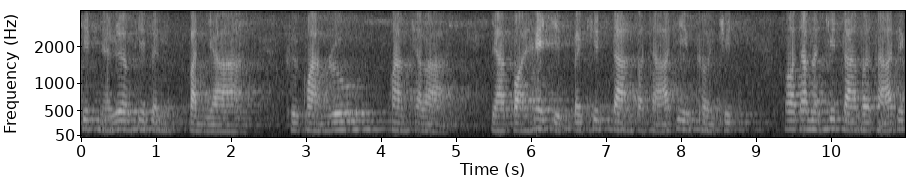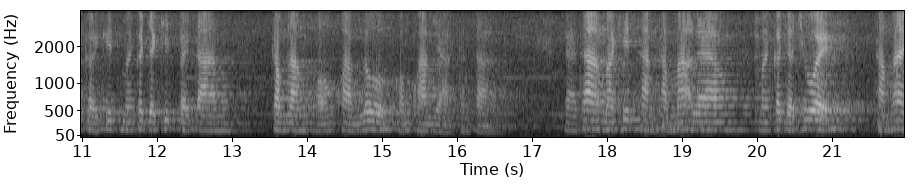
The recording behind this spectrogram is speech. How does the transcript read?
คิดในเรื่องที่เป็นปัญญา คือความรู้ความฉลาด อย่าปล่อยให้จิตไปคิดตามภาษาที่เคยคิด เพราะถ้ามันคิดตามภาษาที่เคยคิด มันก็จะคิดไปตามกำลังของความโลภของความอยากต่างๆ แต่ถ้ามาคิดทางธรรมะแล้ว มันก็จะช่วยทำให้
